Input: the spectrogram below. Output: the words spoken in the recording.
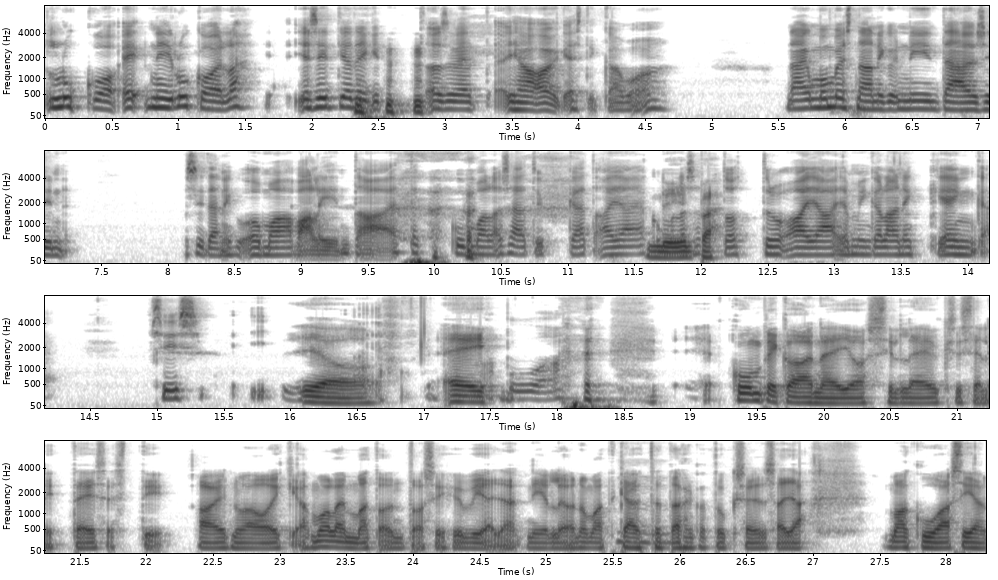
luko, ei, niin, lukoilla. Ja sitten jotenkin on silleen, että ihan oikeasti kamoa. Nämä, mun mielestä nämä on niin, niin täysin sitä niin kuin omaa valintaa, että kummalla sä tykkäät ajaa ja kummalla sä Niinpä. oot tottunut ajaa ja minkälainen kenkä. Siis Joo. Ei, apua. kumpikaan ei ole sille yksiselitteisesti ainoa oikea. Molemmat on tosi hyviä ja niille on omat mm. käyttötarkoituksensa ja makuasian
